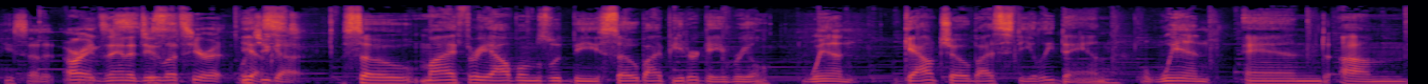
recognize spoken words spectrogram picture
He said it. All right, Xanadu, let's hear it. What you got? So my three albums would be "So" by Peter Gabriel, Win. "Gaucho" by Steely Dan, Win. and um,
